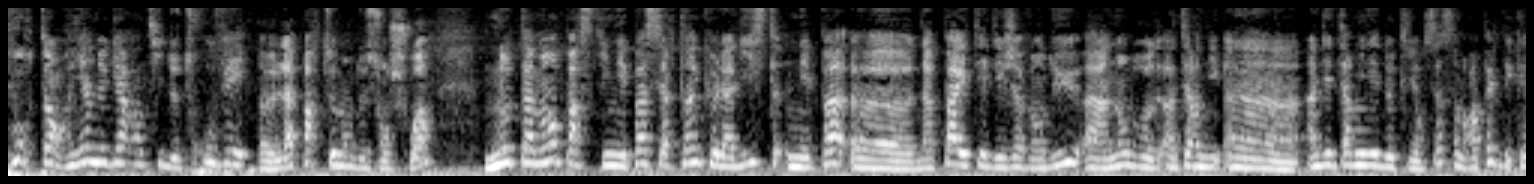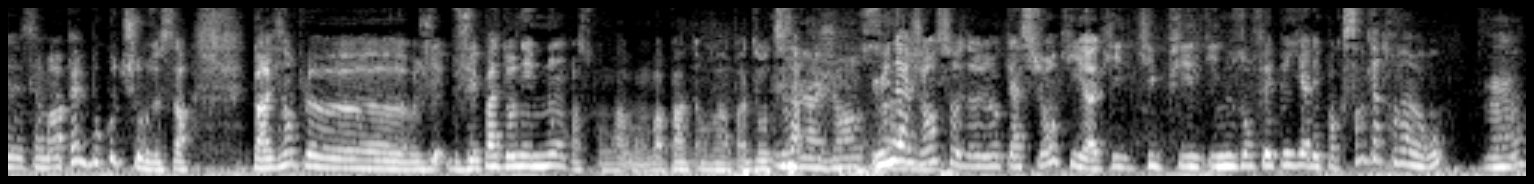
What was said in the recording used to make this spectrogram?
Pourtant, rien ne garantit de trouver euh, l'appartement de son choix, notamment parce qu'il n'est pas certain que la liste pas euh, n'a pas été déjà vendue à un nombre indéterminé de clients. Ça, ça me rappelle des- ça me rappelle beaucoup de choses. Ça, par exemple, euh, je vais pas donner le nom parce qu'on va on va pas on va pas ça. Une agence. Une euh, agence de location qui, qui, qui nous ont fait payer à l'époque 180 euros. Mhm.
